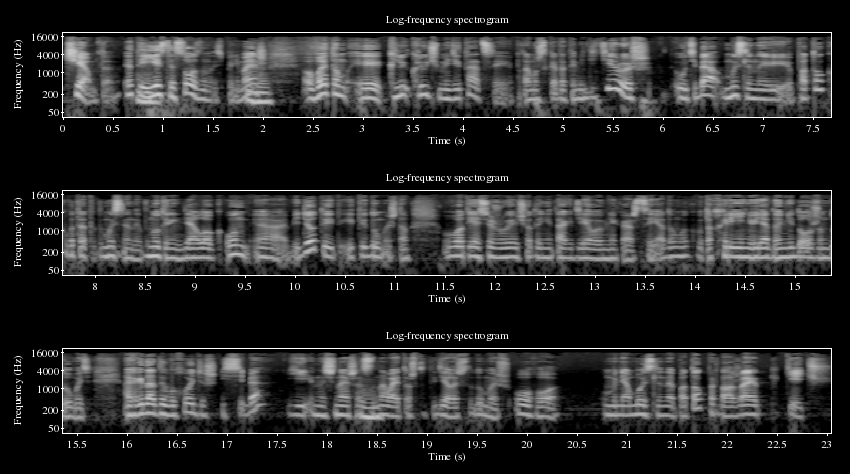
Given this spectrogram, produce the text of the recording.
чем-то. Это mm-hmm. и есть осознанность, понимаешь? Mm-hmm. В этом э, ключ, ключ медитации, потому что когда ты медитируешь, у тебя мысленный поток, вот этот мысленный внутренний диалог, он э, ведет, и, и ты думаешь там, вот я сижу, я что-то не так делаю, мне кажется, я думаю какую-то хренью, я не должен думать. А когда ты выходишь из себя и начинаешь осознавать mm-hmm. то, что ты делаешь, ты думаешь, ого, у меня мысленный поток продолжает течь.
